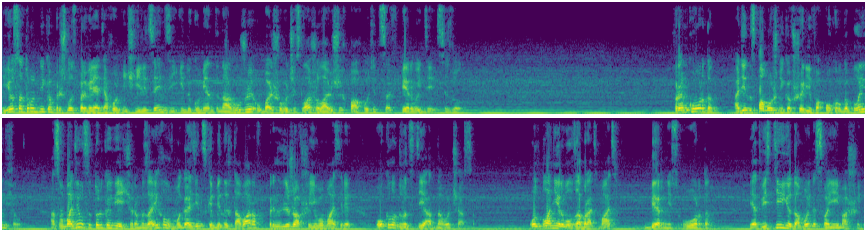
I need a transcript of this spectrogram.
Ее сотрудникам пришлось проверять охотничьи лицензии и документы на оружие у большого числа желающих поохотиться в первый день сезона. Фрэнк Уорден, один из помощников шерифа округа Плейнфилд, освободился только вечером и заехал в магазин с товаров, принадлежавший его матери, около 21 часа. Он планировал забрать мать, Бернис Уорден, и отвезти ее домой на своей машине.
